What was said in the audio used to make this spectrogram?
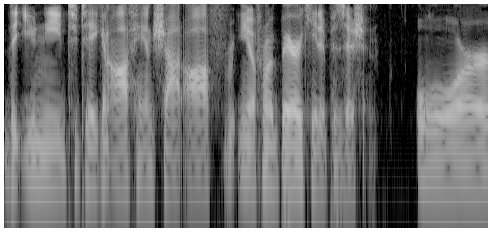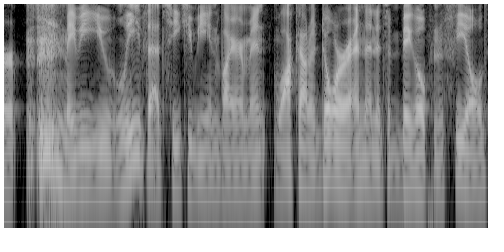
that you need to take an offhand shot off, you know, from a barricaded position or maybe you leave that CQB environment, walk out a door, and then it's a big open field,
